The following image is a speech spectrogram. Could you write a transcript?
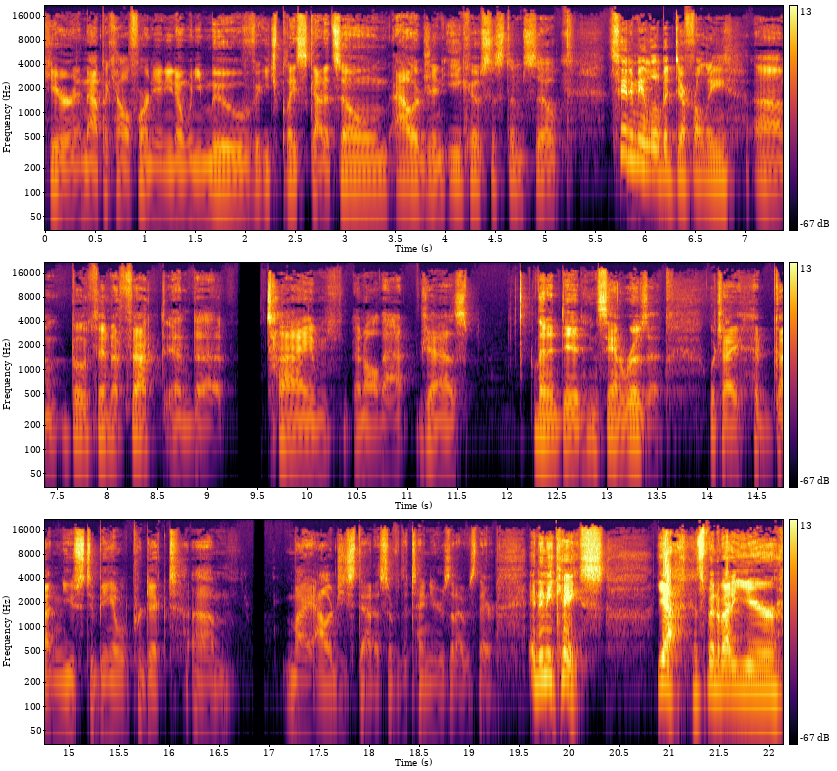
here in Napa, California. And, you know, when you move, each place got its own allergen ecosystem. So it's hitting me a little bit differently, um, both in effect and uh, time and all that jazz, than it did in Santa Rosa, which I had gotten used to being able to predict um, my allergy status over the 10 years that I was there. In any case, yeah, it's been about a year,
